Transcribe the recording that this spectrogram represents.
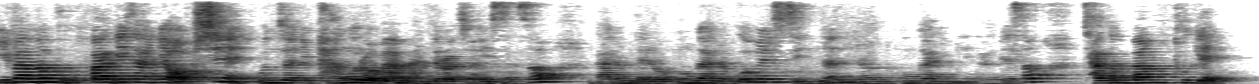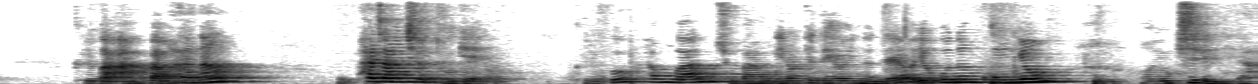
이 방은 붙박이장이 없이 온전히 방으로만 만들어져 있어서 나름대로 공간을 꾸밀 수 있는 이런 공간입니다. 그래서 작은 방 두 개, 그리고 안방 하나, 화장실 두 개, 그리고 현관, 주방 이렇게 되어 있는데요. 이거는 공용 어, 욕실입니다.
